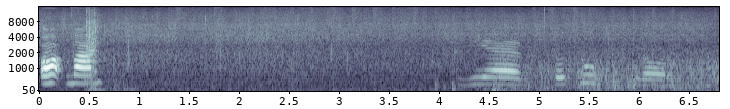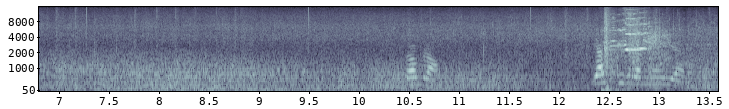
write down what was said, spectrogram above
O, mam! Wiem, to subflor. Dobra. Ja speedrunuję. Spoko.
